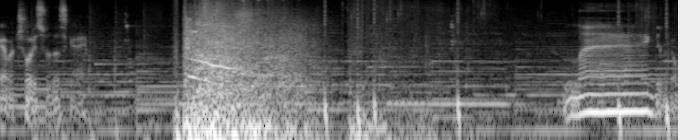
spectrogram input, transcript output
Think I have a choice for this guy. Leg. There we go.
